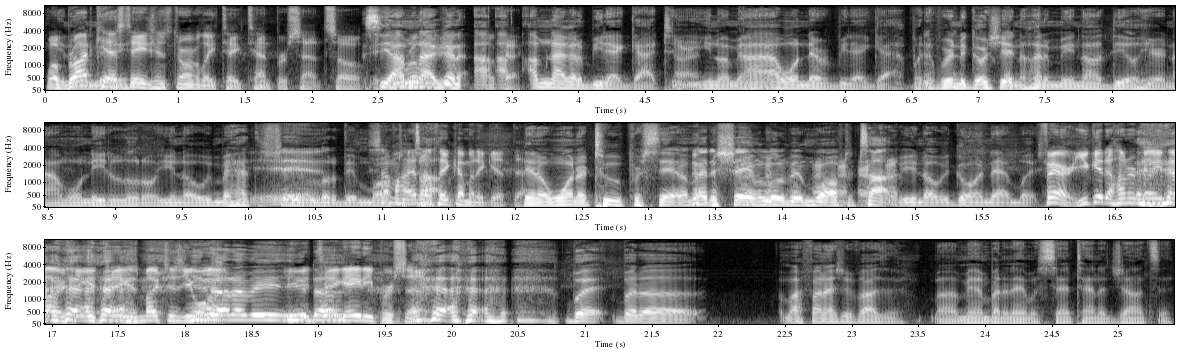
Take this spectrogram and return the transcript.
Well, You know what I broadcast mean? agents normally take ten percent. So See, I'm not gonna. I, okay. I, am not gonna be that guy to you. right. You know what I mean? I, I will never be that guy. But if we're negotiating a hundred million dollar deal here, now I'm gonna need a little. You know, we may have to shave a little bit more. Somehow I don't think I'm going to get that. than a one or two percent. I'm gonna have to shave a little bit more off the top. You know, we're going that much. Fair. You get a hundred million dollars, you can take as much as you, You want. You know what I mean? You, You can know? take eighty percent. but but uh, my financial advisor, a man by the name of Santana Johnson,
